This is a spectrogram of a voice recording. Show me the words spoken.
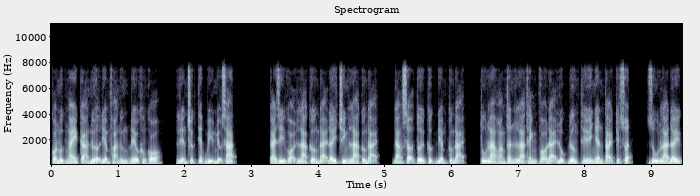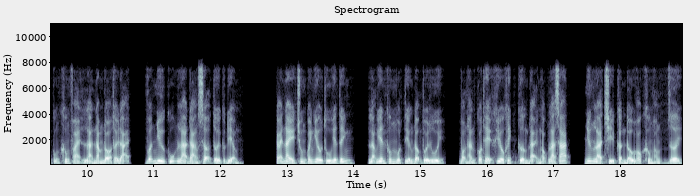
con mực ngay cả nửa điểm phản ứng đều không có, liền trực tiếp bị miễu sát. Cái gì gọi là cường đại đây chính là cường đại, đáng sợ tới cực điểm cường đại. Tu la hoàng thân là thánh võ đại lục đương thế nhân tài kiệt xuất, dù là đây cũng không phải là năm đó thời đại, vẫn như cũng là đáng sợ tới cực điểm. Cái này chung quanh yêu thú yên tĩnh, lặng yên không một tiếng động tối lui, bọn hắn có thể khiêu khích cường đại ngọc la sát, nhưng là chỉ cần đầu góc không hỏng rơi,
